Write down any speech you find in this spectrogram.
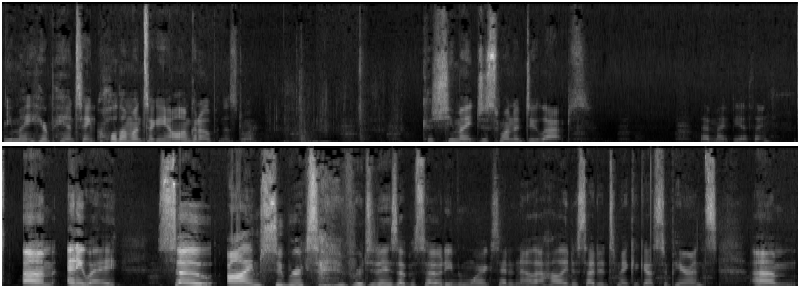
you might hear panting. Hold on one second, y'all. I'm gonna open this door. Cause she might just want to do laps. That might be a thing. Um, anyway, so I'm super excited for today's episode. Even more excited now that Holly decided to make a guest appearance. Um,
